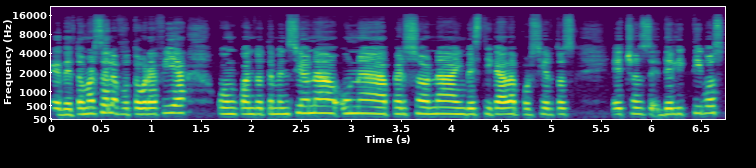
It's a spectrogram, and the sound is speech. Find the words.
de tomarse la fotografía con cuando te menciona una persona investigada por ciertos hechos delictivos.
